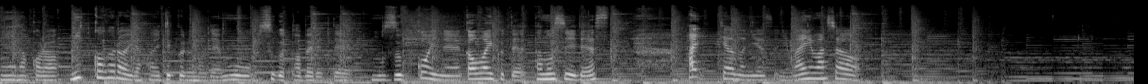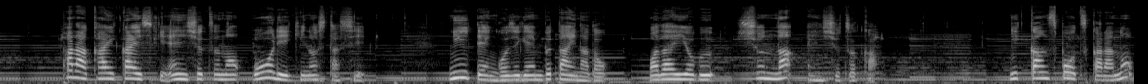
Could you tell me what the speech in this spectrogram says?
ねだから3日ぐらいで生えてくるのでもうすぐ食べれてもうすっごいね可愛くて楽しいです。はい今日のニュースに参りましょう。パラ開会式演出のウォーリー木下氏。2.5次元舞台など話題呼ぶ旬な演出家。日刊スポーツからの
